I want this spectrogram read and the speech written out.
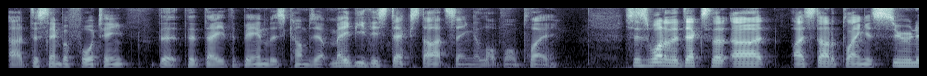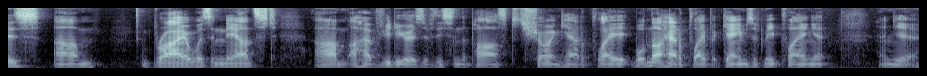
uh, December 14th, the, the day the ban list comes out, maybe this deck starts seeing a lot more play. This is one of the decks that uh, I started playing as soon as um, Briar was announced. Um, I have videos of this in the past showing how to play it. Well, not how to play, but games of me playing it. And yeah.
